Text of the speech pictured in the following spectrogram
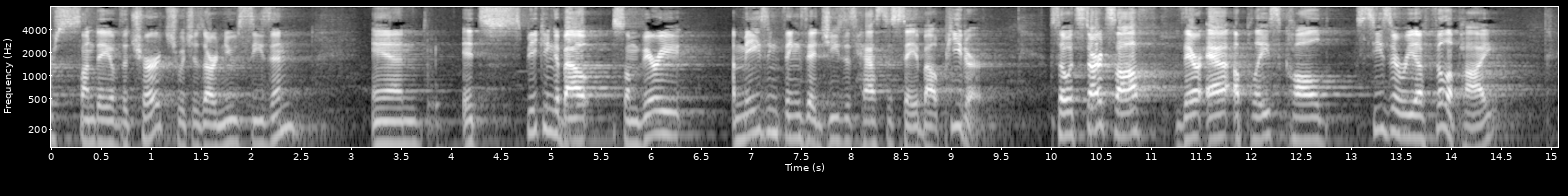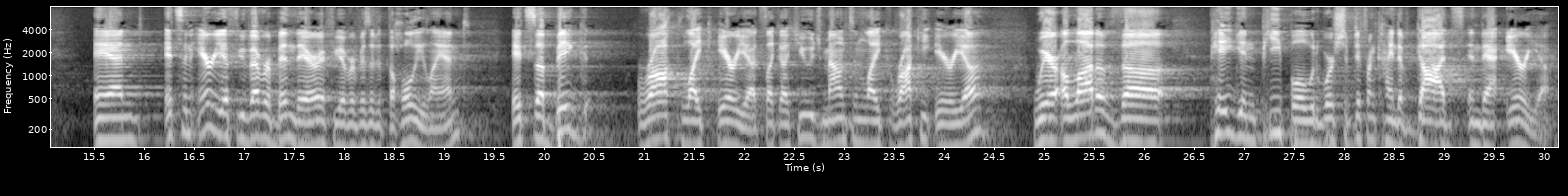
first Sunday of the church, which is our new season. And it's speaking about some very amazing things that Jesus has to say about Peter. So it starts off, they're at a place called Caesarea Philippi. And it's an area, if you've ever been there, if you ever visited the Holy Land, it's a big rock like area. It's like a huge mountain like rocky area where a lot of the pagan people would worship different kind of gods in that area.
